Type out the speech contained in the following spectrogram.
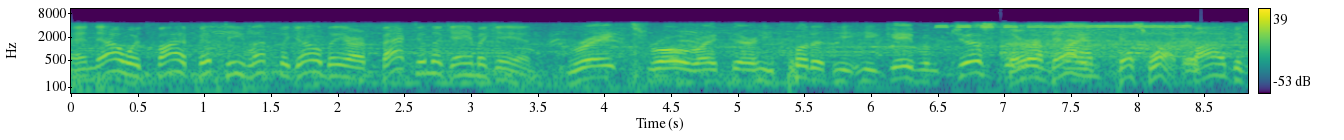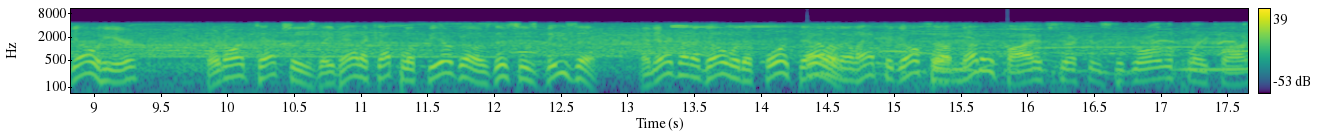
And now with 5.15 left to go, they are back in the game again. Great throw right there. He put it, he, he gave him just Third enough down. Guess what? Five to go here for North Texas. They've had a couple of field goals. This is Vizza. And they're going to go with a fourth down, and they'll have to go for Seven, another five seconds to go on the play clock.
